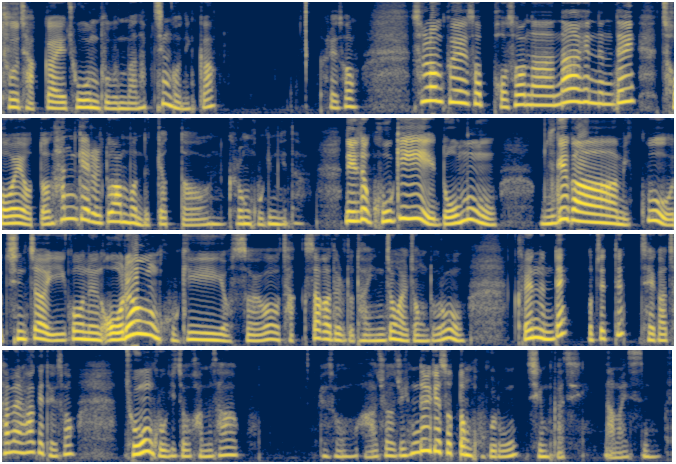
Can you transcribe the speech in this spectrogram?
두 작가의 좋은 부분만 합친 거니까. 그래서 슬럼프에서 벗어나나 했는데 저의 어떤 한계를 또 한 번 느꼈던 그런 곡입니다. 근데 일단 곡이 너무 무게감 있고 진짜 이거는 어려운 곡이었어요. 작사가들도 다 인정할 정도로 그랬는데 어쨌든 제가 참여를 하게 돼서 좋은 곡이죠. 감사하고. 그래서 아주 아주 힘들게 썼던 곡으로 지금까지 남아 있습니다.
